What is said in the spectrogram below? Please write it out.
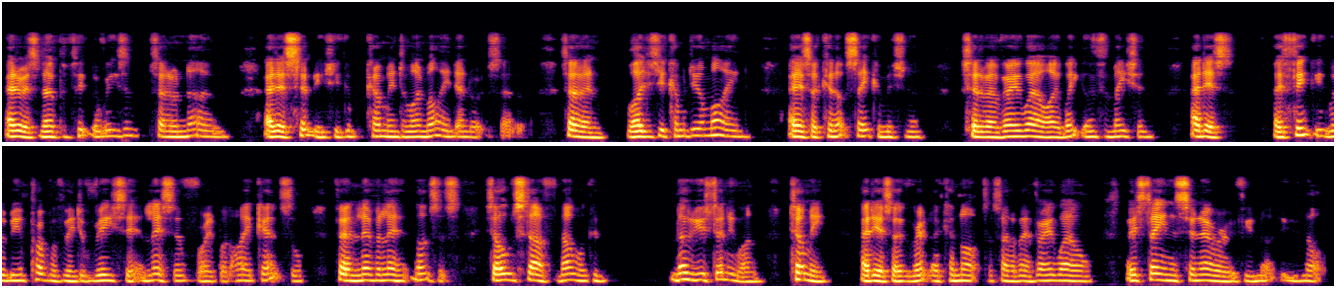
Alice, no particular reason? Servalan, no. Alice, simply she could come into my mind. Alice, uh, Servalan, why did she come into your mind? Alice, I cannot say, Commissioner. Servalan, very well. I wait your information. Ardus, I think it would be improper for me to read it unless authorized by the High Council. Found level nonsense. It's old stuff. No one could, no use to anyone. Tell me. Ardus, I cannot. Servalan, very well. I in the scenario if you not, you not.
